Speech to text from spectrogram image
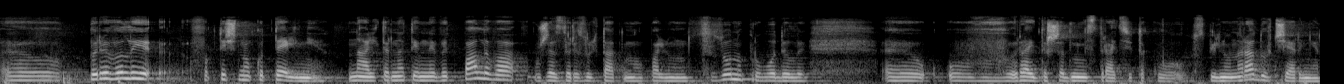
Е, Перевели фактично котельні на альтернативний вид палива. Вже за результатами опалювального сезону проводили е, в райдержадміністрації таку спільну нараду в червні,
